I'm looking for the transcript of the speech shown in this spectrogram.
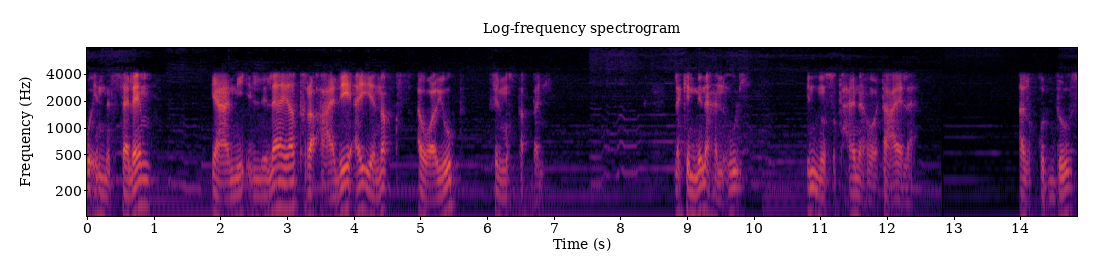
وإن السلام يعني اللي لا يطرأ عليه أي نقص أو عيوب في المستقبل. لكننا هنقول إنه سبحانه وتعالى القدوس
